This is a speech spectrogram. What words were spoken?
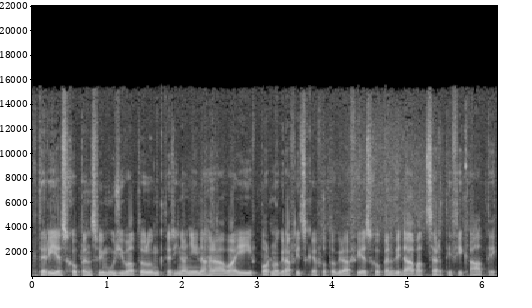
který je schopen svým uživatelům, kteří na něj nahrávají pornografické fotografie, schopen vydávat certifikáty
